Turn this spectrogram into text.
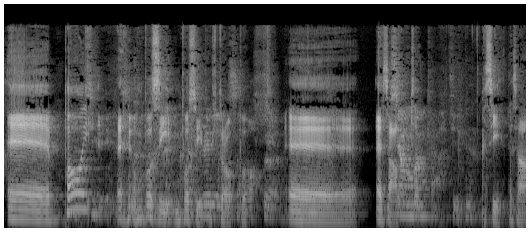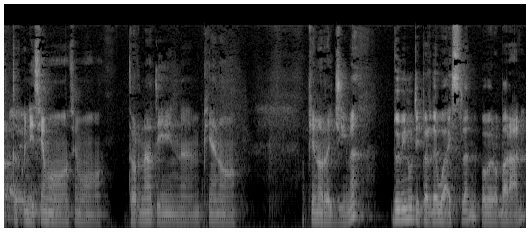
E poi, sì. eh, un po' sì, un po' sì purtroppo. Eh, esatto. Siamo mancati. Sì, esatto, quindi siamo, siamo tornati in, in pieno, a pieno regime. Due minuti per The Wasteland, povero Barani.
